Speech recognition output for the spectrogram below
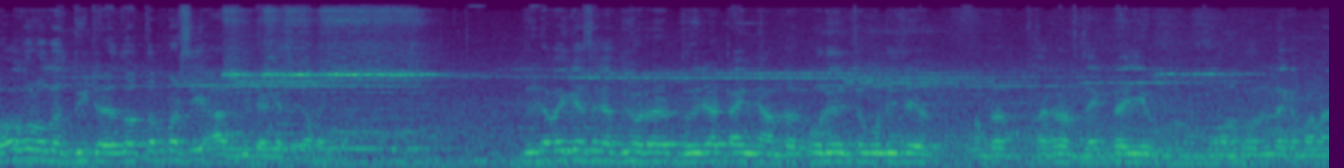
লগে লগে দুইটা ধরতাম পারছি, আর দুইটা গেছে বাইকা দুইটা বাইক গেছে দুইটা দুইটা টাইম আমরা ওরিয়েন্ট বলি যে, আমরা থাকার যে একটা ইয়ে বানা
